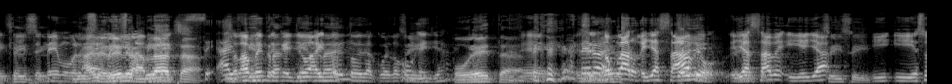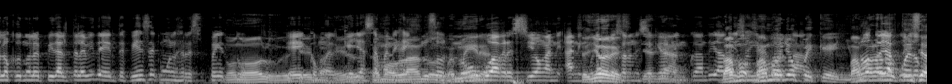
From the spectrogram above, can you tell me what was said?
que sí, le sí. tenemos, Luz ¿verdad? Serena Especialmente. Plata. Sí, al- Solamente Mientras- que yo ahí no estoy de acuerdo con sí. ella. Poeta. Eh, Pero- no, claro, ella sabe, Yo, ella, ella sabe y ella, Sí, sí. Y, y eso es lo que uno le pide al televidente, fíjese con el respeto, No, no, Luz, eh, con el que ella se maneja, hablando- incluso pues no mira. hubo agresión a, a ninguna Señores, persona, ni siquiera a ningún candidato. vamos- yo pequeño. Vamos No a la estoy de acuerdo noticia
